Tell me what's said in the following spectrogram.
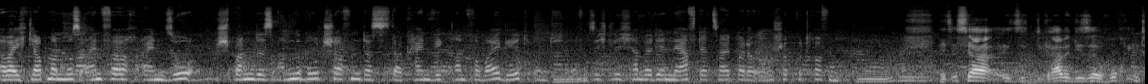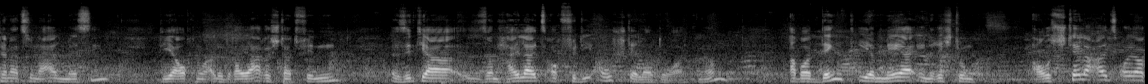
Aber ich glaube, man muss einfach ein so spannendes Angebot schaffen, dass da kein Weg dran vorbeigeht. Und offensichtlich haben wir den Nerv der Zeit bei der Euroshop getroffen. Jetzt ist ja gerade diese hochinternationalen Messen, die ja auch nur alle drei Jahre stattfinden, sind ja so ein Highlights auch für die Aussteller dort. Ne? Aber denkt ihr mehr in Richtung Aussteller als euer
